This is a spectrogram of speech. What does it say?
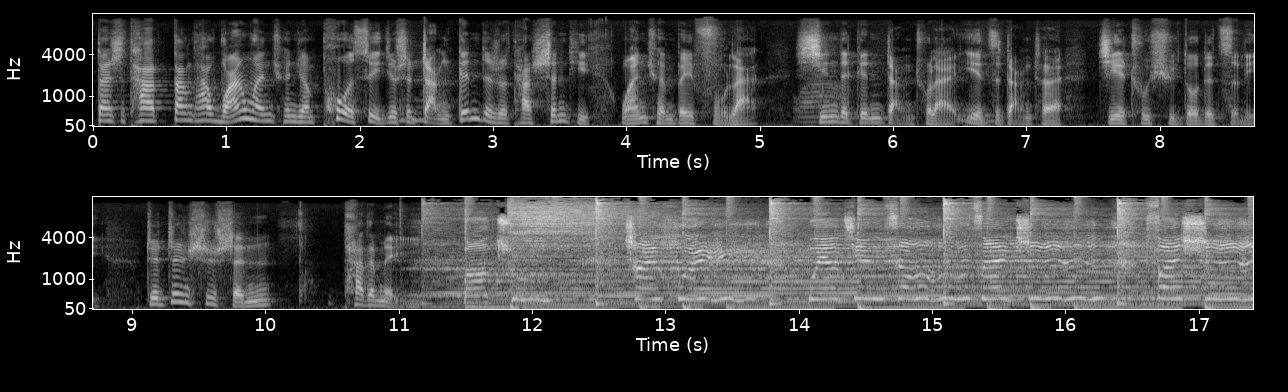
但是它当它完完全全破碎，就是长根的时候，它身体完全被腐烂，新的根长出来，叶子长出来，结出许多的籽粒，这正是神他的美意。把出拆毁，我要建造再制，凡事。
